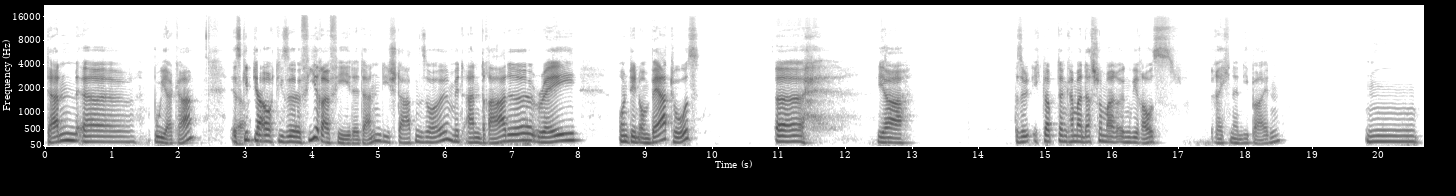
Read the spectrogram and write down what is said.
Dann äh, Buyaka. Es ja. gibt ja auch diese Viererfehde dann, die starten soll mit Andrade, Ray und den Umbertos. Äh, ja. Also ich glaube, dann kann man das schon mal irgendwie rausrechnen, die beiden. Hm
